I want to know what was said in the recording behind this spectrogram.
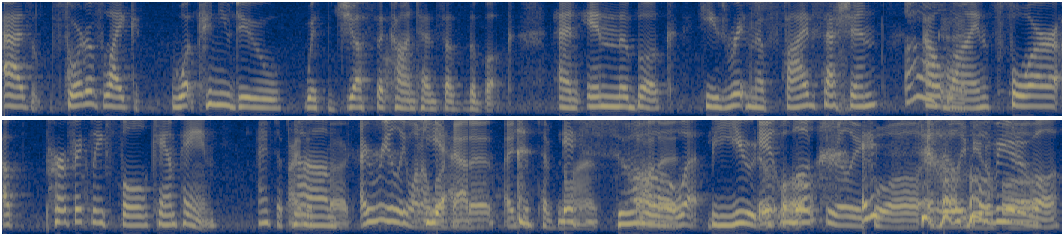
as sort of like what can you do with just the contents of the book? And in the book, he's written a five session Oh, okay. outline for a perfectly full campaign. I have to buy this Um, book. I really want to look at it. I just have not. It's so it. beautiful. It looks really cool and really beautiful.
